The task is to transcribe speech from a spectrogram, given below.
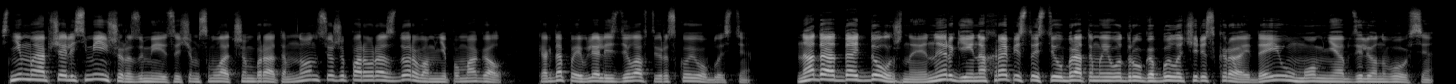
С ним мы общались меньше, разумеется, чем с младшим братом, но он все же пару раз здорово мне помогал, когда появлялись дела в Тверской области. Надо отдать должное, энергии и нахрапистости у брата моего друга было через край, да и умом не обделен вовсе.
